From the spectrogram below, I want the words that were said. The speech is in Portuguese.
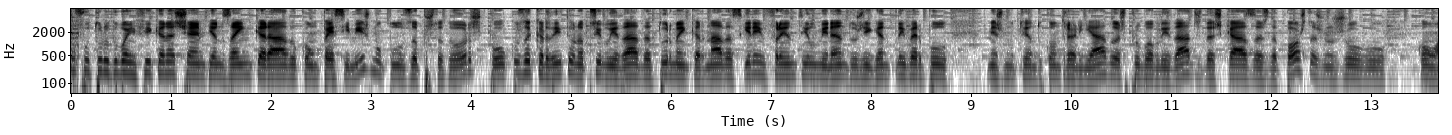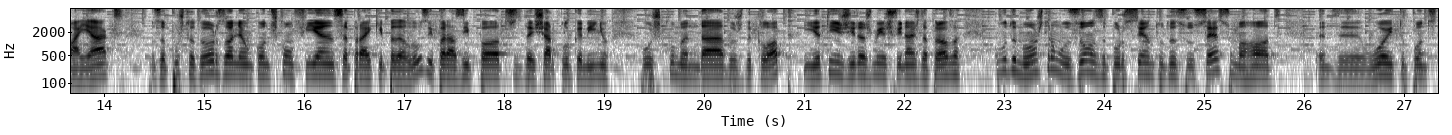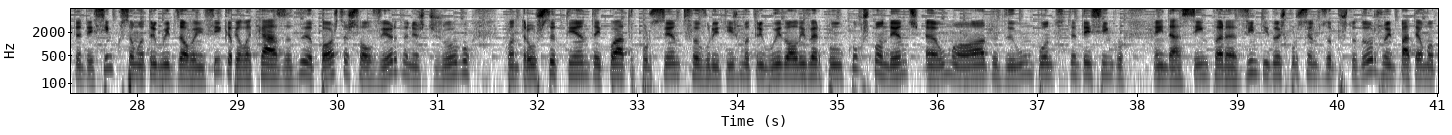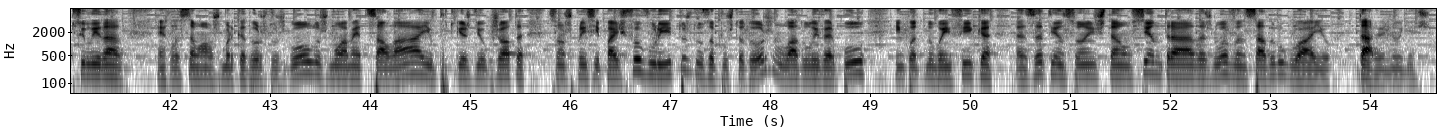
O futuro do Benfica na Champions é encarado com pessimismo pelos apostadores. Poucos acreditam na possibilidade da turma encarnada seguir em frente, eliminando o gigante Liverpool, mesmo tendo contrariado as probabilidades das casas de apostas no jogo com o Ajax. Os apostadores olham com desconfiança para a equipa da Luz e para as hipóteses de deixar pelo caminho os comandados de Klopp e atingir as meias finais da prova, como demonstram os 11% de sucesso, uma odd de 8.75 que são atribuídos ao Benfica pela casa de apostas Solverde neste jogo, contra os 74% de favoritismo atribuído ao Liverpool, correspondentes a uma odd de 1.75. Ainda assim, para 22% dos apostadores, o empate é uma possibilidade. Em relação aos marcadores dos golos, Mohamed Salah e o português Diogo Jota são os principais favoritos dos apostadores no lado do Liverpool, enquanto no Benfica as atenções estão centradas no avançado uruguaio Darwin Núñez.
